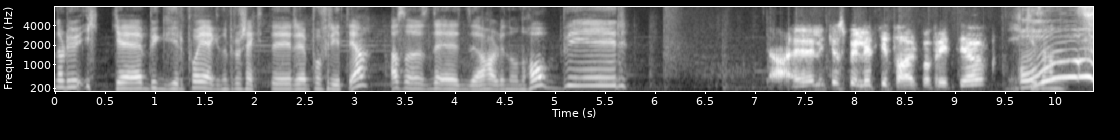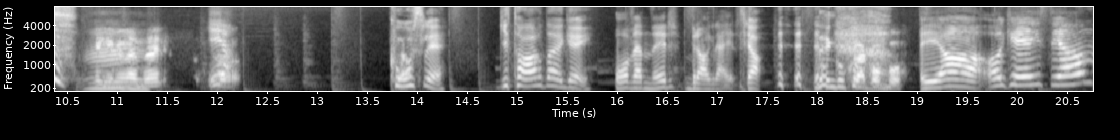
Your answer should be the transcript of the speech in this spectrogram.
Når du ikke bygger på egne prosjekter på fritida? Altså, det, det, har du noen hobbyer? Ja, jeg liker å spille litt gitar på fritida. Ikke sant? Henge med Mm. venner. Så, Ja. Koselig. Gitar, det er gøy. Og venner. Bra greier. Ja, Det er en god kombo. Ja, ok, Stian.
